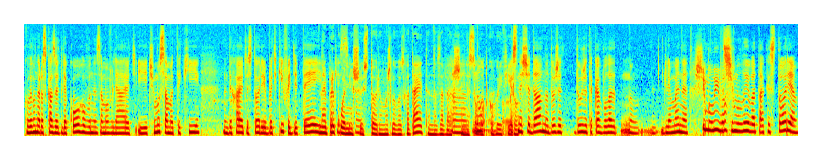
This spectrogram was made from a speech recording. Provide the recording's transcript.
коли вони розказують, для кого вони замовляють і чому саме такі надихають історії батьків і дітей. Найприкольнішу історію, можливо, згадаєте на завершення а, солодкого ну, ефіру? Ось нещодавно дуже дуже така була ну, для мене щемлива щемлива так історія.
